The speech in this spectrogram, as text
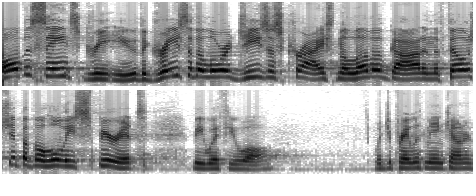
All the saints greet you. The grace of the Lord Jesus Christ and the love of God and the fellowship of the Holy Spirit be with you all. Would you pray with me, Encounter?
